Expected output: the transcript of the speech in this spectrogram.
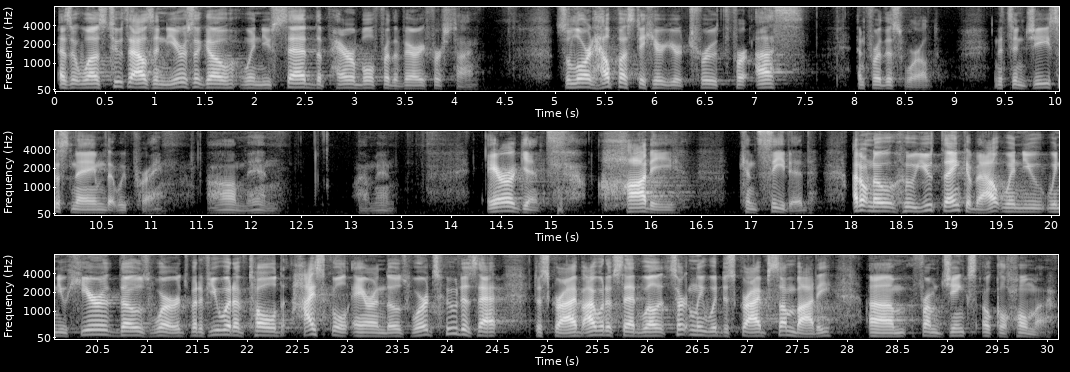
as it was 2,000 years ago when you said the parable for the very first time. So, Lord, help us to hear your truth for us and for this world. And it's in Jesus' name that we pray. Amen. Amen. Arrogant, haughty, conceited I don't know who you think about when you, when you hear those words, but if you would have told high school Aaron those words, who does that describe? I would have said, well, it certainly would describe somebody um, from Jenks, Oklahoma.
